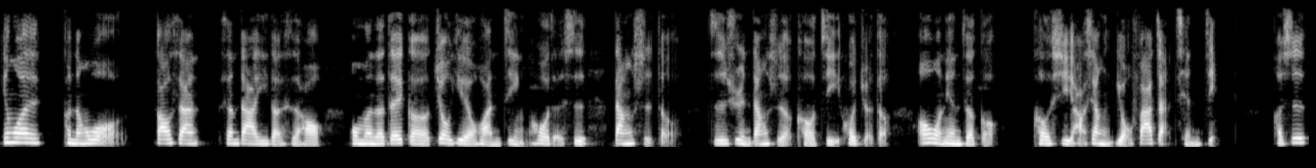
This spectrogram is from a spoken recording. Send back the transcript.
因为可能我高三升大一的时候。我们的这个就业环境，或者是当时的资讯、当时的科技，会觉得，哦，我念这个科系好像有发展前景。可是，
